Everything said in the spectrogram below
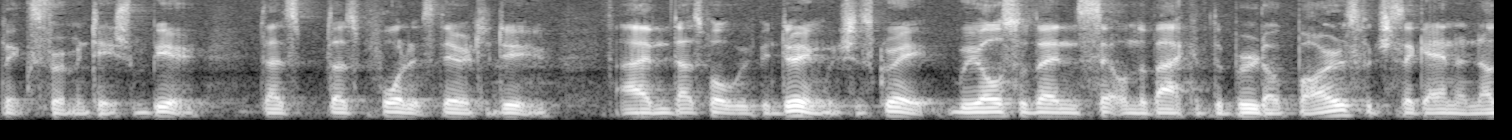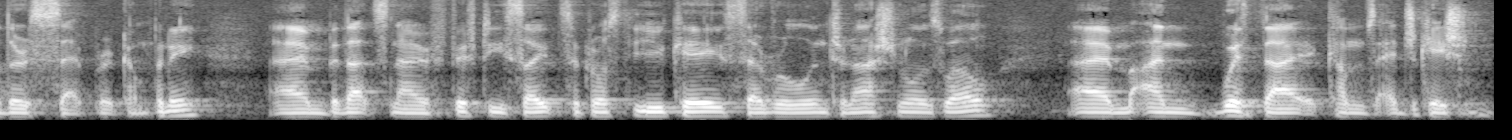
mixed fermentation beer. That's that's what it's there to do. And that's what we've been doing, which is great. We also then sit on the back of the Brewdog bars, which is again another separate company. Um, but that's now 50 sites across the UK, several international as well. Um, and with that, it comes education.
